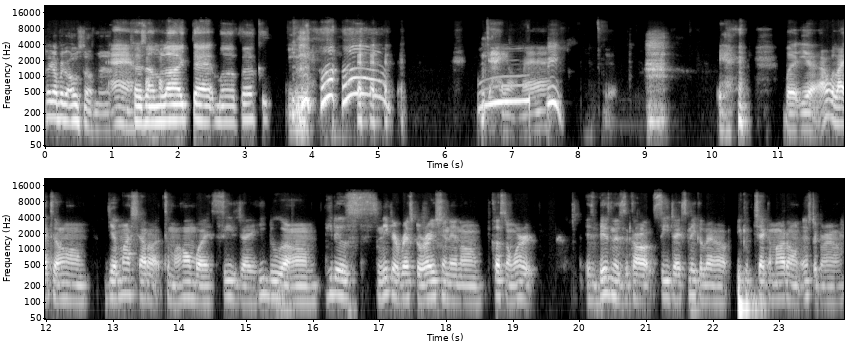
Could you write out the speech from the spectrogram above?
So I gotta bring the old stuff, man. Cause I'm like that, motherfucker. Yeah. damn, man. Yeah. yeah. But yeah, I would like to um give my shout out to my homeboy CJ. He do um he does sneaker restoration and um custom work. His business is called CJ Sneaker Lab. You can check him out on Instagram.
